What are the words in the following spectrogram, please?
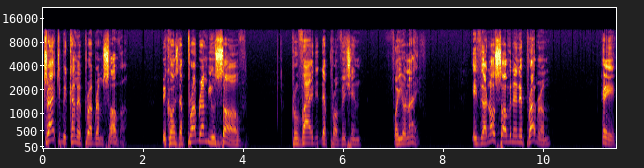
Try to become a problem solver. Because the problem you solve provide the provision for your life. If you are not solving any problem, hey,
